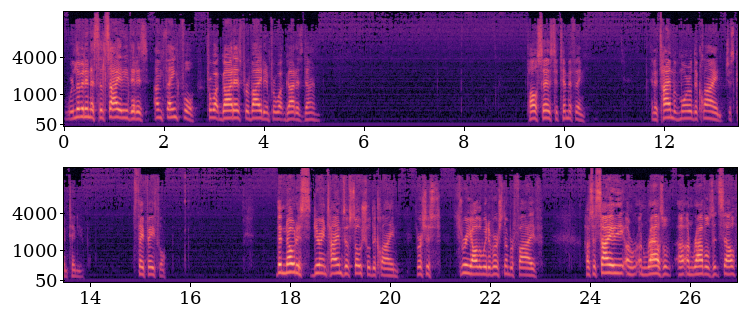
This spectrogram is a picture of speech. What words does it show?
We're living in a society that is unthankful for what God has provided and for what God has done. Paul says to Timothy, in a time of moral decline, just continue. Stay faithful. Then notice during times of social decline, verses 3 all the way to verse number 5, how society unravels, uh, unravels itself,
